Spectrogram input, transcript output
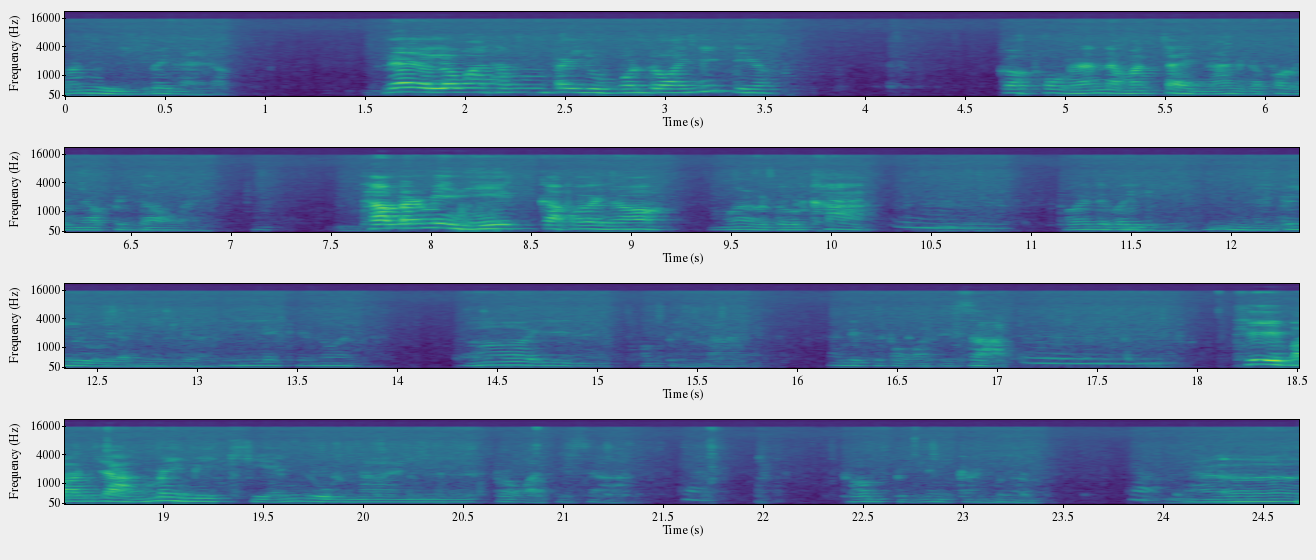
มันหนีไปไหนหรอกแล้วละว้าทำไปอยู่บนดอยนิดเดียว ก็พวกนั้นนะมันแต่งงานกับปกญเป็นดองไว้ถ้ามันไม่หนีกับปกญมันก็โดนฆ่าอืมเพราะเลยว่าหนีหนีไปอยู่อย่างมีเหลือเล็กๆน้อยๆเออยี่เนี่ยความเป็นมาอันนี้คือประวัติศาสตร์อืมที่บางอย่างไม่มีเขียนอยู่ในประวัติศาสตร์จ้ะเพราะมันเป็นเรื่องการเมืองจ้ะ เออ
